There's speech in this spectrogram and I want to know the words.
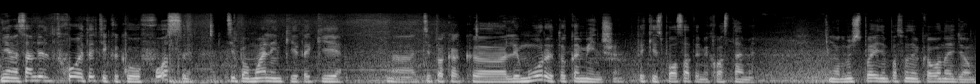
Не, на самом деле тут ходят эти, как его, фосы, типа маленькие такие, а, типа как э, лемуры, только меньше, такие с полосатыми хвостами. Вот мы сейчас поедем посмотрим, кого найдем.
